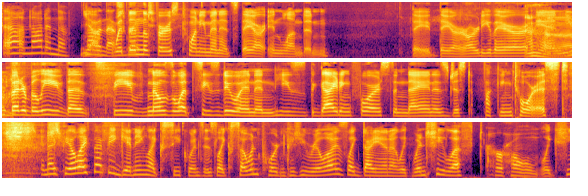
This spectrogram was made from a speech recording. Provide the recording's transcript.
uh, not in the not in that within the first 20 minutes they are in London they they are already there Uh-huh. and you better believe that Steve knows what he's doing and he's the guiding force and Diana's just a fucking tourist And I feel like that beginning like sequence is like so important because you realize like Diana like when she left her home like she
